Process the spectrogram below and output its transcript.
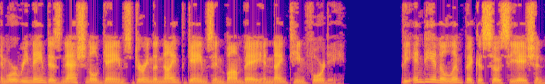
and were renamed as National Games during the Ninth Games in Bombay in 1940. The Indian Olympic Association,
